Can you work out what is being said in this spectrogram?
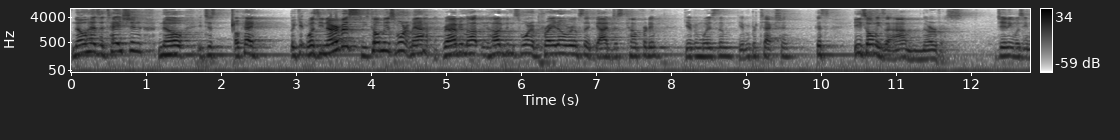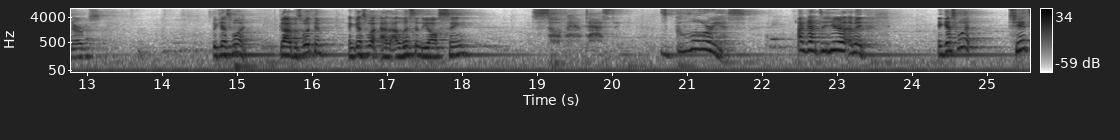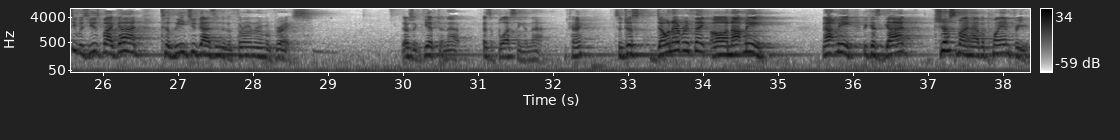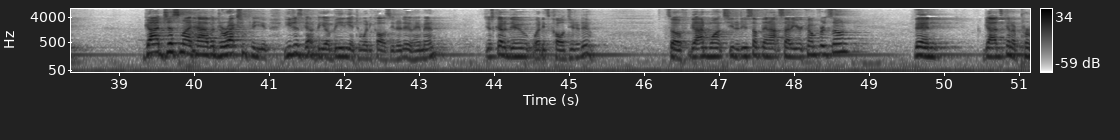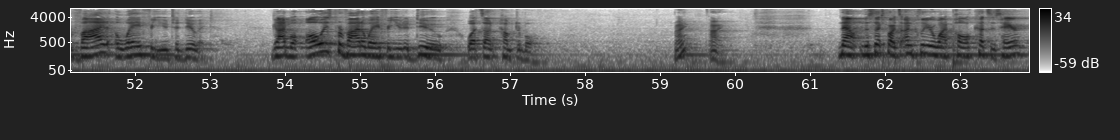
No hesitation, no, it just, okay. But was he nervous? He told me this morning, man, I grabbed him up, hugged him this morning, prayed over him, said, God, just comfort him, give him wisdom, give him protection. Because he told me, he's like, I'm nervous. Jenny, was he nervous? But guess what? God was with him. And guess what? As I listened to y'all sing, so fantastic. It's glorious. I got to hear, I mean, and guess what? Chancey was used by God to lead you guys into the throne room of grace. There's a gift in that. There's a blessing in that. Okay? So just don't ever think, oh, not me. Not me. Because God just might have a plan for you. God just might have a direction for you. You just got to be obedient to what He calls you to do. Amen? You just got to do what He's called you to do. So if God wants you to do something outside of your comfort zone, then God's going to provide a way for you to do it. God will always provide a way for you to do what's uncomfortable. Right? All right. Now, this next part's unclear why Paul cuts his hair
